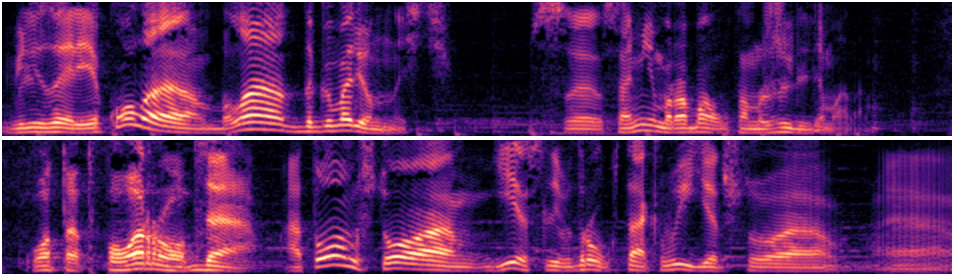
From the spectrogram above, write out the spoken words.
Велизария Кола была договоренность с самим Рабаутом Жиллиманом. Вот это поворот. Да, о том, что если вдруг так выйдет, что э,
